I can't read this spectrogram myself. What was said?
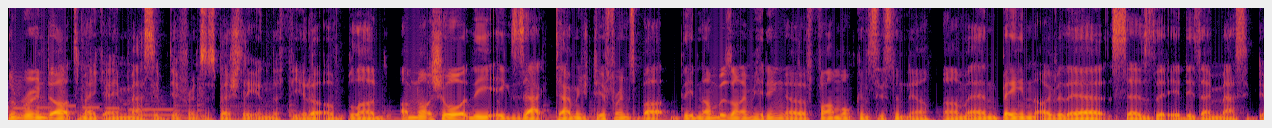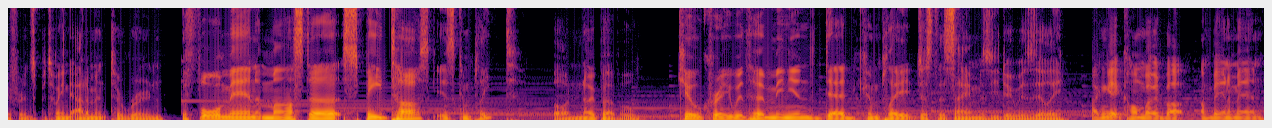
The rune darts make a massive difference, especially in the theater of blood. I'm not sure the exact damage difference, but the numbers I'm hitting are far more consistent now. Um, and Bean over there says that it is a massive difference between adamant to rune. The four-man master speed task is complete. Or no purple. Kill Kree with her minions dead complete, just the same as you do with Zilly. I can get comboed, but I'm being a man.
